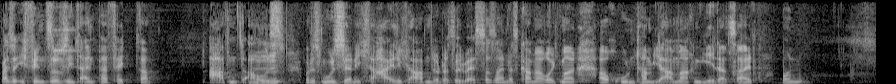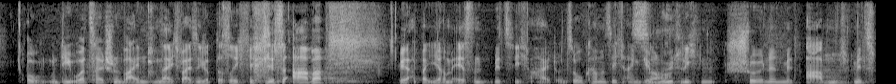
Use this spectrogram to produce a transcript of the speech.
Also ich finde, so sieht ein perfekter Abend mhm. aus. Mhm. Und es muss ja nicht der Heiligabend oder Silvester sein. Das kann man ruhig mal auch unterm Jahr machen, jederzeit. Und, oh, und die Uhrzeit schon Wein. Na, ich weiß nicht, ob das richtig ist, aber ja, bei ihrem Essen mit Sicherheit. Und so kann man sich einen so. gemütlichen, schönen mit Abend mhm. mit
